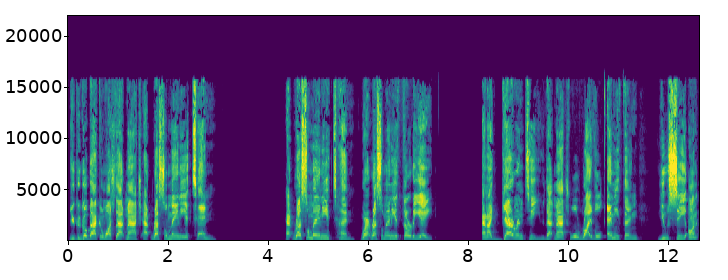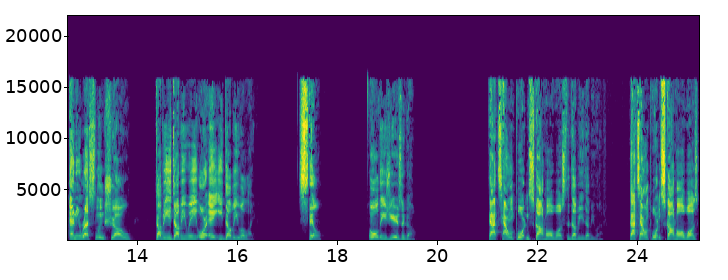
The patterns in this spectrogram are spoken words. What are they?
You could go back and watch that match at WrestleMania 10. At WrestleMania 10, we're at WrestleMania 38. And I guarantee you that match will rival anything you see on any wrestling show, WWE or AEW alike. Still, all these years ago. That's how important Scott Hall was to WWF. That's how important Scott Hall was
